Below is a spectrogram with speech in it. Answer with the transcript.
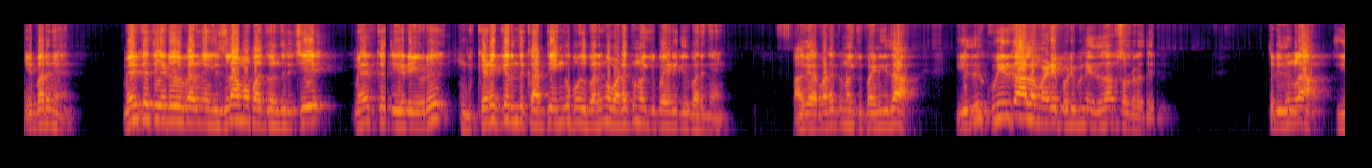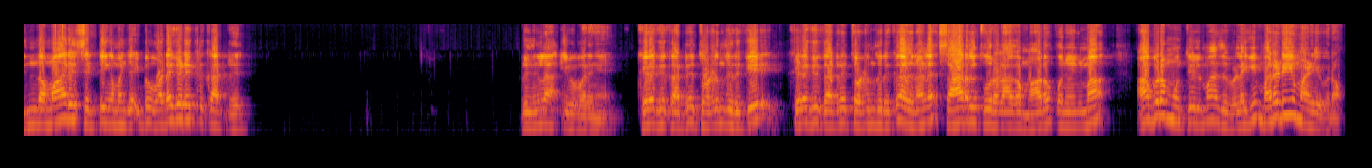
இங்க பாருங்க மேற்கத்திய இடையூறு பாருங்க இஸ்லாமாபாத் வந்துருச்சு. மேற்கத்திய இடையூறு கிடைக்கிறது காற்று எங்கே எங்க போகுது பாருங்க வடக்கு நோக்கி பயணிக்குது பாருங்க. ஆக வடக்கு நோக்கி பயணிக்குதா? இது குளிர்கால மழை பிடிப்புன்னு இதுதான் சொல்றது. தெரியுதுங்களா? இந்த மாதிரி செட்டிங் அமைஞ்சா இப்போ வடகிழக்கு காற்று. புரியுதுங்களா? இப்போ பாருங்க. கிழக்கு காற்று தொடர்ந்து இருக்கு. கிழக்கு காற்று தொடர்ந்து இருக்கு. அதனால சாரல் தூரலாக மாறும். கொஞ்சம் கொஞ்சமா அப்புறம் முற்றிலுமா அது விலகி மறுபடியும் மழை வரும்.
